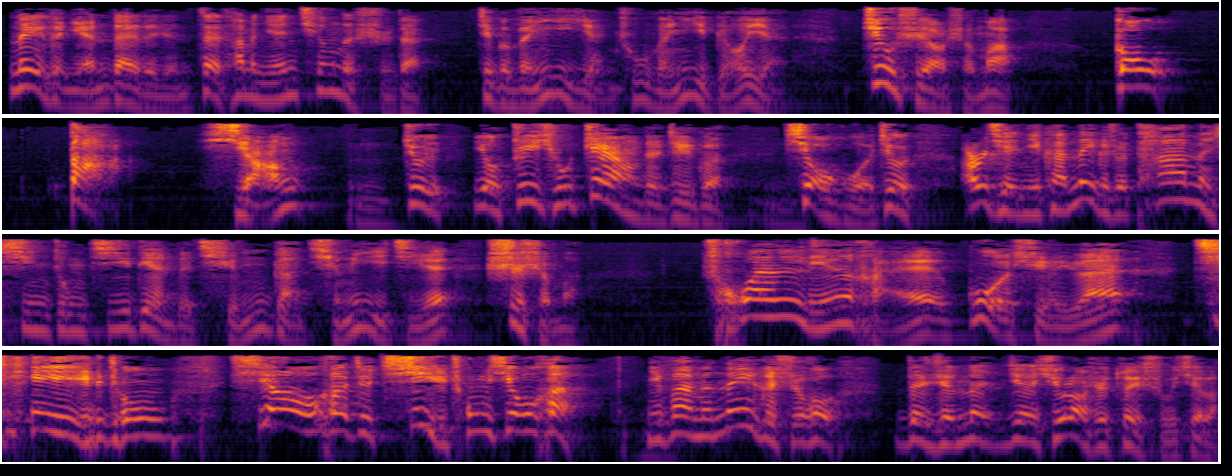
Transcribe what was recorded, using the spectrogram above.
那个年代的人，在他们年轻的时代，这个文艺演出、文艺表演就是要什么高大响，就要追求这样的这个效果。就而且你看那个时候，他们心中积淀的情感情意结是什么？穿林海，过雪原。气冲霄汉，就气冲霄汉。你发现没？那个时候的人们，就徐老师最熟悉了，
